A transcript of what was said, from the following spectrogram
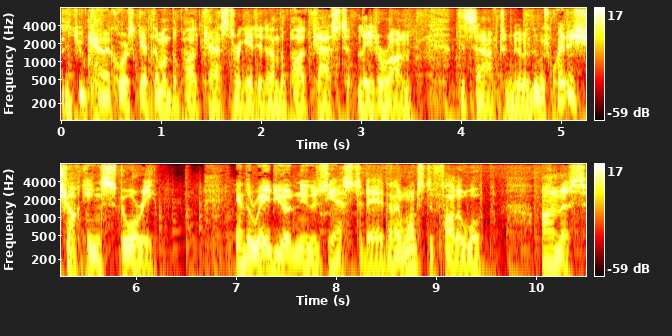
you can, of course, get them on the podcast or get it on the podcast later on this afternoon. There was quite a shocking story in the radio news yesterday that I wanted to follow up on it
